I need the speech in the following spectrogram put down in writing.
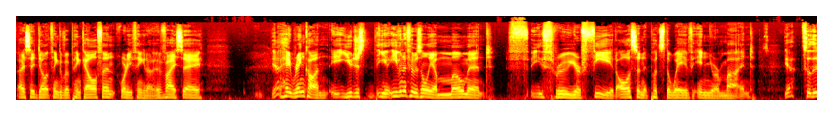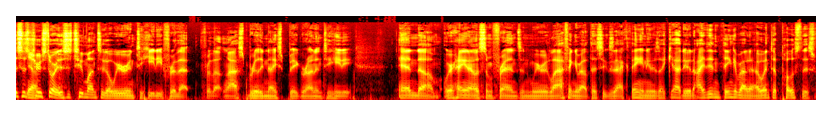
I say, don't think of a pink elephant. What are you thinking of? If I say, Yeah. hey, Rincon, you just, you, even if it was only a moment th- through your feed, all of a sudden it puts the wave in your mind. Yeah. So this is Yeah. true story. This is two months ago. We were in Tahiti for that for that last really nice big run in Tahiti, and um, we were hanging out with some friends, and we were laughing about this exact thing. And he was like, "Yeah, dude, I didn't think about it. I went to post this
